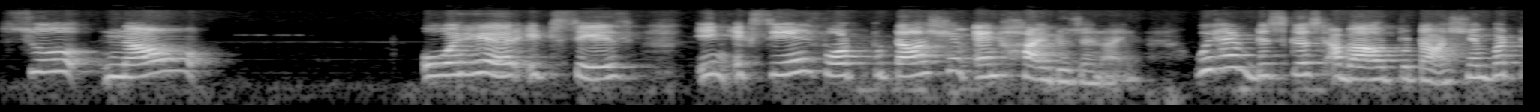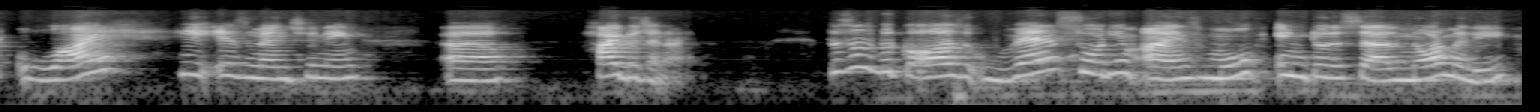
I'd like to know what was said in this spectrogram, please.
so now over here it says in exchange for potassium and hydrogen ion we have discussed about potassium, but why he is mentioning uh, hydrogen ion? This is because when sodium ions move into the cell normally,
